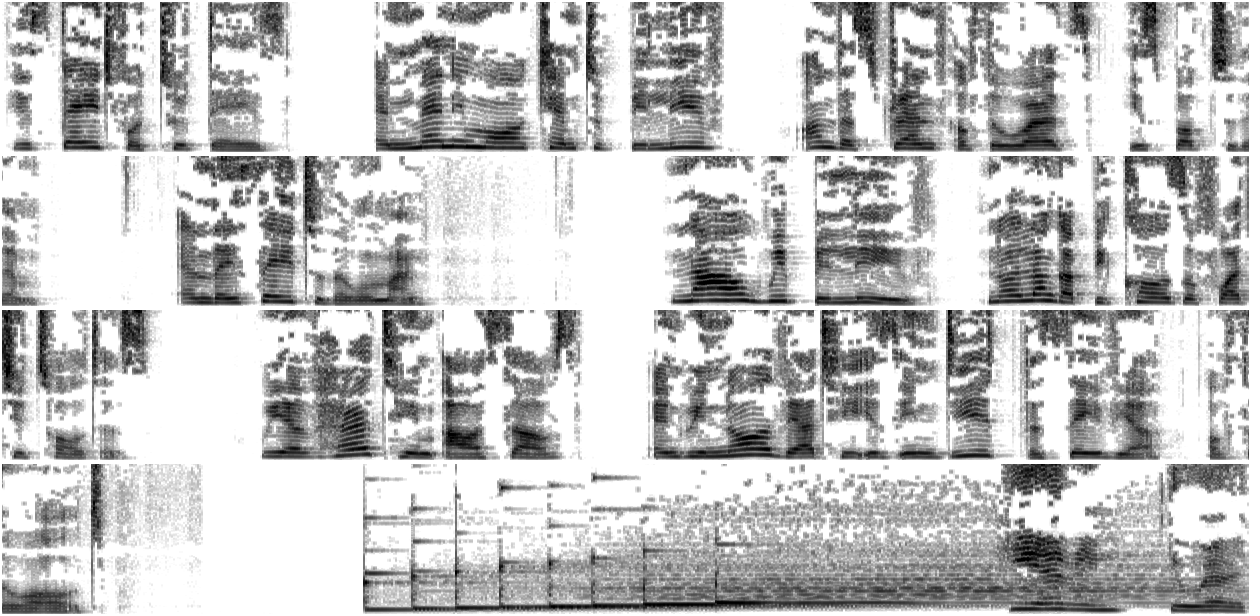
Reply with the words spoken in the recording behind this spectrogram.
He stayed for two days, and many more came to believe on the strength of the words he spoke to them. And they say to the woman, Now we believe, no longer because of what you told us. We have heard him ourselves, and we know that he is indeed the Savior of the world. Hearing the word.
